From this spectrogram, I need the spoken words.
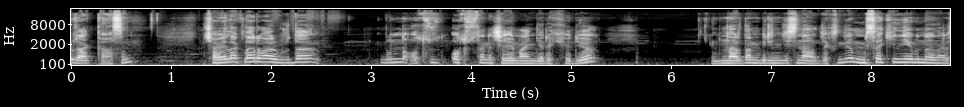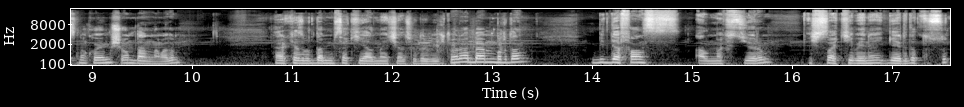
ırak kalsın. Çaylaklar var burada. Bununla 30, 30 tane çevirmen gerekiyor diyor. Bunlardan birincisini alacaksın diyor. Misaki niye bunların arasına koymuş onu da anlamadım. Herkes buradan Misaki'yi almaya çalışıyordur büyük ihtimalle. Ben buradan bir defans almak istiyorum. Ishizaki beni geride tutsun.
